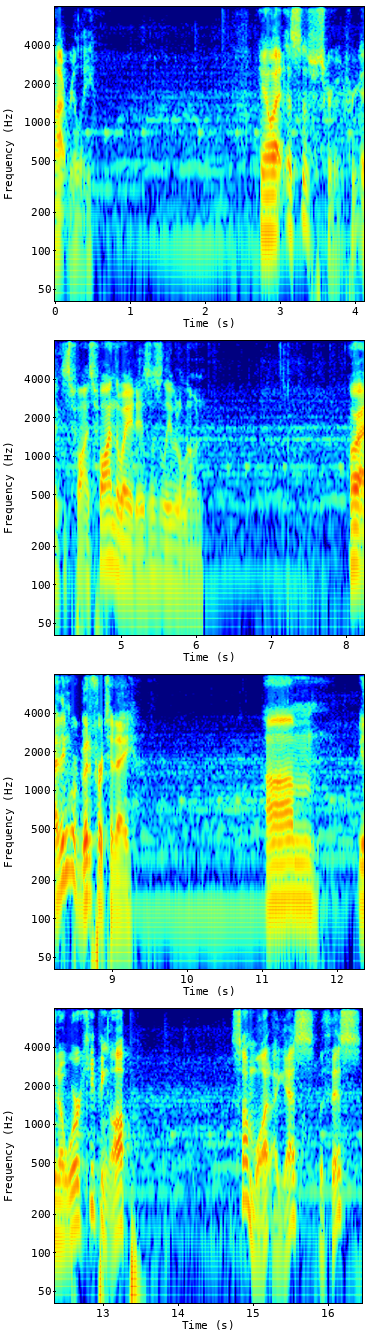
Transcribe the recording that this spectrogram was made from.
Not really. You know what? Let's just screw it. It's fine. It's fine the way it is. Let's leave it alone. All right, I think we're good for today. Um, you know, we're keeping up somewhat, I guess, with this.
